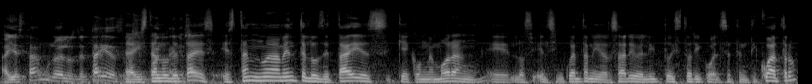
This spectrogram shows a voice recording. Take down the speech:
Ahí está uno de los detalles. Ahí están los detalles. Están nuevamente los detalles que conmemoran eh, el 50 aniversario del hito histórico del 74.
